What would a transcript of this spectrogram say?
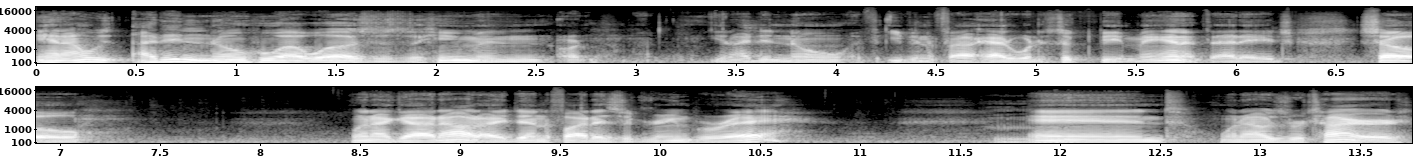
and I was I didn't know who I was as a human, or you know I didn't know if, even if I had what it took to be a man at that age. So when I got out, I identified as a Green Beret, hmm. and when I was retired,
